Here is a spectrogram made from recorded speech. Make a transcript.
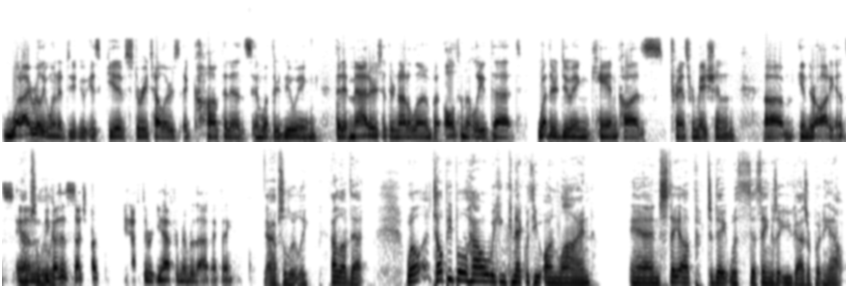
what I really want to do is give storytellers a confidence in what they're doing, that it matters that they're not alone, but ultimately that what they're doing can cause transformation um, in their audience. And Absolutely. because it's such hard, you have to you have to remember that. I think. Absolutely, I love that. Well, tell people how we can connect with you online and stay up to date with the things that you guys are putting out,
